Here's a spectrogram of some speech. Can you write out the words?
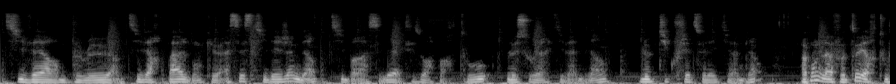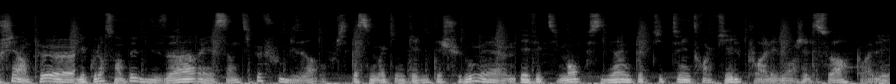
petit vert bleu, un petit vert pâle, donc euh, assez stylé, j'aime bien. Petit bracelet, accessoires partout, le sourire qui va bien, le petit coucher de soleil qui va bien. Par contre, la photo est retouchée un peu, euh, les couleurs sont un peu bizarres et c'est un petit peu flou bizarre. Je sais pas si moi qui ai une qualité chelou, mais euh, effectivement, c'est bien une petite tenue tranquille pour aller manger le soir, pour aller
